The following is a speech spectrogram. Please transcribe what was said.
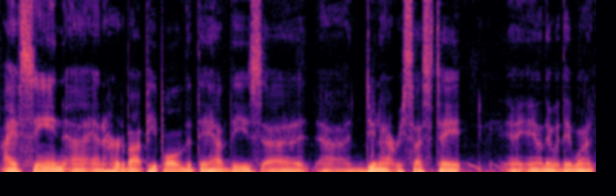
I've seen uh, and heard about people that they have these uh, uh, do not resuscitate. You know, they they want.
